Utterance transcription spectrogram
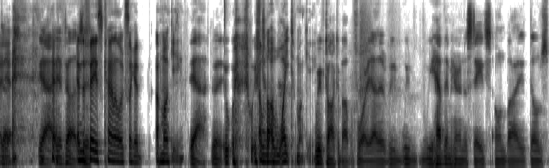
It yeah. does. yeah it does And the It- face kind of looks like a, a monkey, yeah a, a white monkey. We've talked about before, yeah. We we we have them here in the states, owned by those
